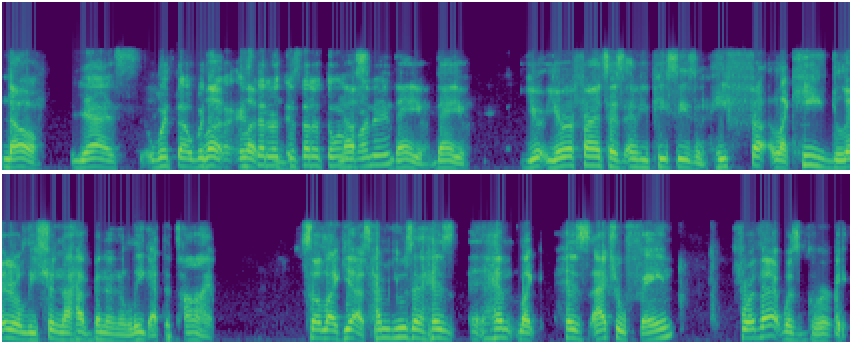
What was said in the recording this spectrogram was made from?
No. Yes, with the with Look, the, look, instead of instead of throwing No, running. Daniel, Daniel. You're you're referring to his MVP season. He felt like he literally should not have been in the league at the time. So like yes, him using his him like his actual fame for that was great.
